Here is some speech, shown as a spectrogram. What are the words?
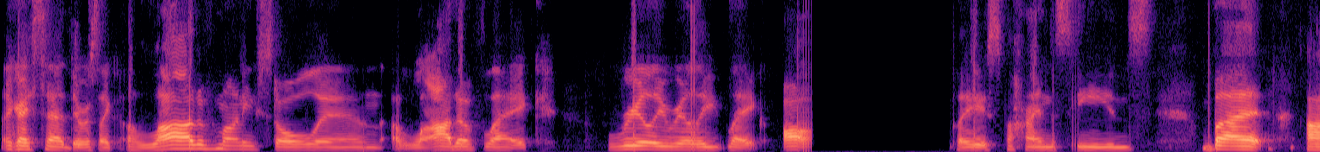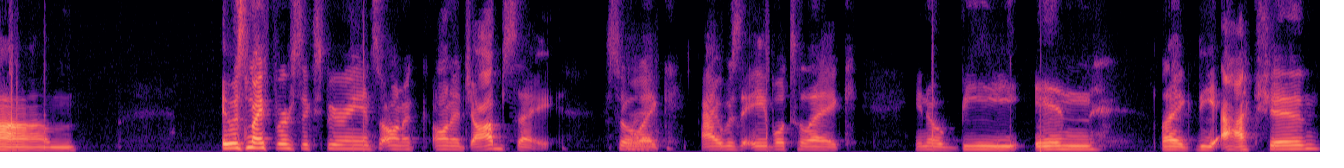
like I said, there was like a lot of money stolen, a lot of like really, really like all place behind the scenes. But um it was my first experience on a on a job site. So Right. like I was able to like, you know, be in like the action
